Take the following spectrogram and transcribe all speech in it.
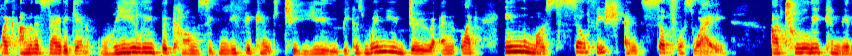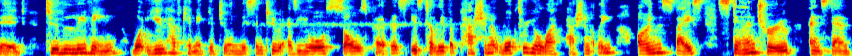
Like I'm going to say it again, really become significant to you because when you do, and like in the most selfish and selfless way, are truly committed to living what you have connected to and listened to as your soul's purpose is to live a passionate walk through your life passionately own the space stand true and stand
